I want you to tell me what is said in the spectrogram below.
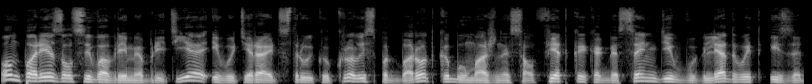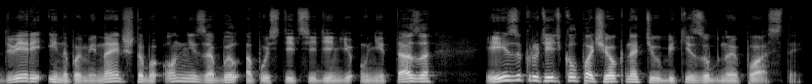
Он порезался во время бритья и вытирает струйку крови с подбородка бумажной салфеткой, когда Сэнди выглядывает из-за двери и напоминает, чтобы он не забыл опустить сиденье унитаза и закрутить колпачок на тюбике зубной пасты.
